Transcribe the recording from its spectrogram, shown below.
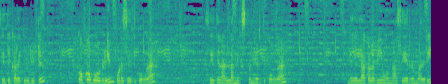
சேர்த்து கலக்கி விட்டுட்டு கோகோ பவுடரையும் கூட சேர்த்துக்கோங்க. சேர்த்து நல்லா மிக்ஸ் பண்ணி எடுத்துக்கோங்க. இந்த எல்லா கலவையும் ஒன்றா சேர்கிற மாதிரி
